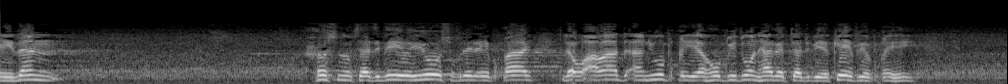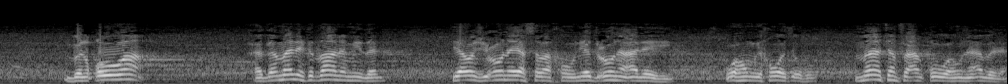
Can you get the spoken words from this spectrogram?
إذا حسن تدبير يوسف للإبقاء. لو أراد أن يبقيه بدون هذا التدبير كيف يبقيه؟ بالقوة؟ هذا ملك ظالم إذا يرجعون يصرخون يدعون عليه وهم إخوته. ما تنفع القوة هنا أبدا.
